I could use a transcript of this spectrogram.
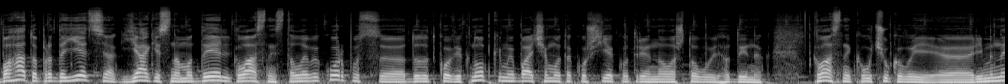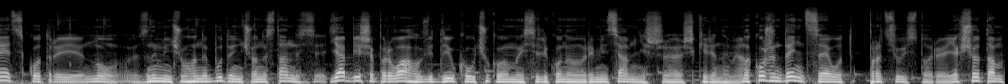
Багато продається, якісна модель, класний сталевий корпус, е, додаткові кнопки ми бачимо також є, котрі налаштовують годинник. Класний каучуковий е, рімінець, котрий ну, з ним нічого не буде, нічого не станеться. Я більше перевагу віддаю каучуковим і силіконовим ремінцям, ніж е, шкіряними. На кожен день це от про цю історію. Якщо там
